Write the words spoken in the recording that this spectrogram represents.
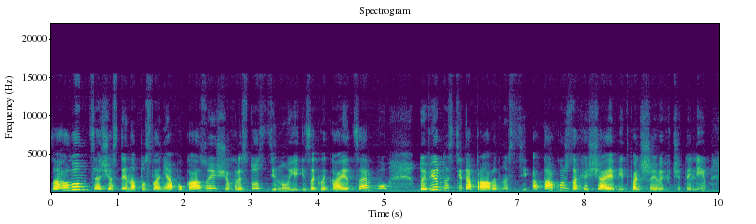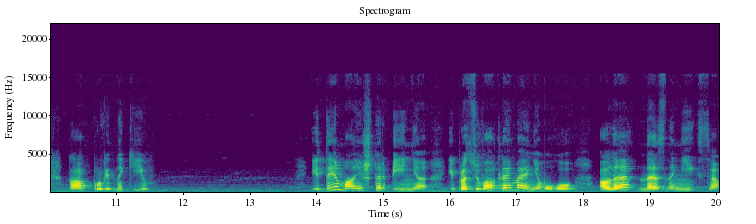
Загалом ця частина послання показує, що Христос цінує і закликає церкву до вірності та праведності, а також захищає від фальшивих вчителів та провідників. І ти маєш терпіння і працював для імення мого, але не знемігся.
